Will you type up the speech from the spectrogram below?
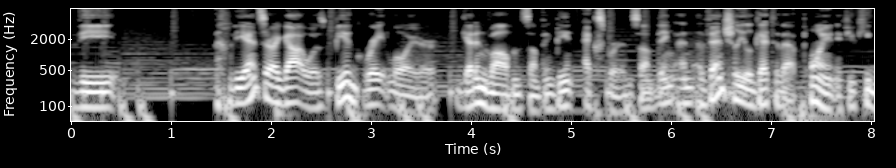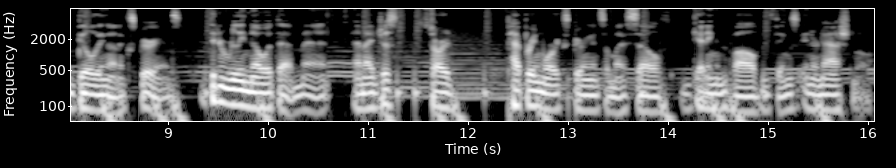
The the answer I got was be a great lawyer, get involved in something, be an expert in something, and eventually you'll get to that point if you keep building on experience. Didn't really know what that meant, and I just started peppering more experience on myself, getting involved in things international.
